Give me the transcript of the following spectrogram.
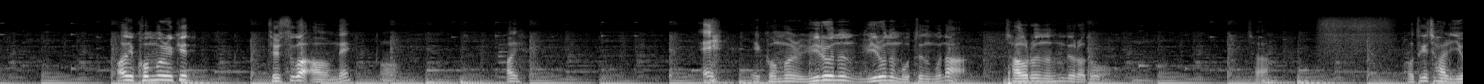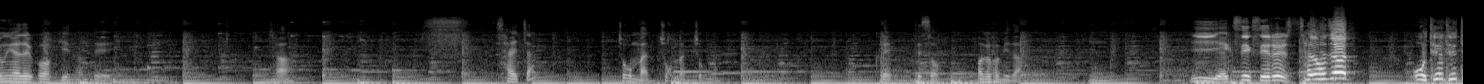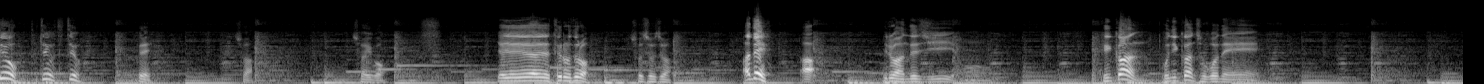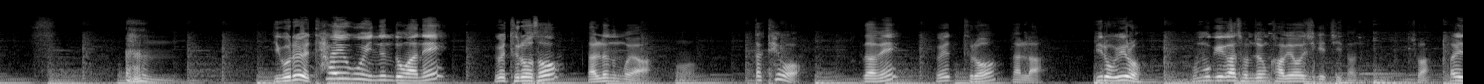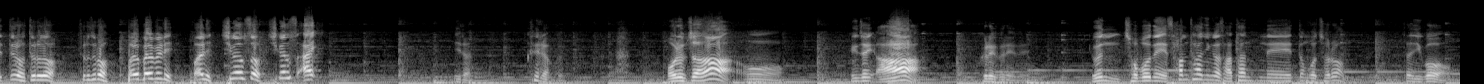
아니 건물 이렇게 들 수가 아 없네? 어. 아니 에 이 건물 위로는 위로는 못 드는구나. 좌우로는 흔들어도. 음. 자. 어떻게 잘 이용해야 될 것 같긴 한데. 음. 자. 살짝? 조금만 조금만 조금만. 그래 됐어. 완벽합니다. 음. 이 XXL을 사용하자! 오 태워 태워 태워! 다 태워 다 태워! 그래. 좋아. 좋아 이거. 야 야 야 야 들어 들어. 좋아 좋아 좋아 안돼 아 이러면 안되지. 어. 그니까 보니까 저거네. 이거를 태우고 있는 동안에 이걸 들어서 날르는 거야. 어. 딱 태워. 그 다음에 이걸 들어 날라. 위로 위로. 몸무게가 점점 가벼워지겠지 넌. 좋아. 빨리 들어 들어 들어 들어. 빨리 빨리 빨리 빨리. 시간 없어 시간 없어. 아이. 이런. 큰일 났군. 어렵잖아. 어 굉장히 아! 그래 그래 그래. 이건 저번에 3탄인가 4탄에 했던 것처럼 일단 이거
